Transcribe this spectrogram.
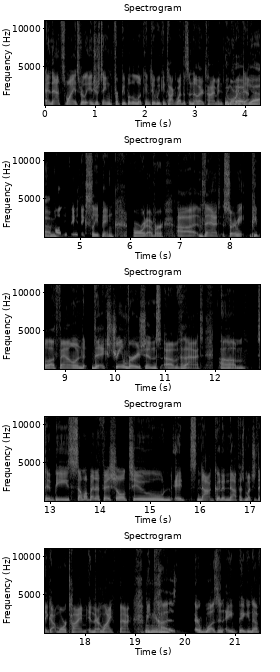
and that's why it's really interesting for people to look into. We can talk about this another time in more in could, depth. yeah. polyphasic sleeping or whatever uh, that certainly people have found the extreme versions of that um, to be somewhat beneficial to it's not good enough as much as they got more time in their life back Mhm. because there wasn't a big enough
